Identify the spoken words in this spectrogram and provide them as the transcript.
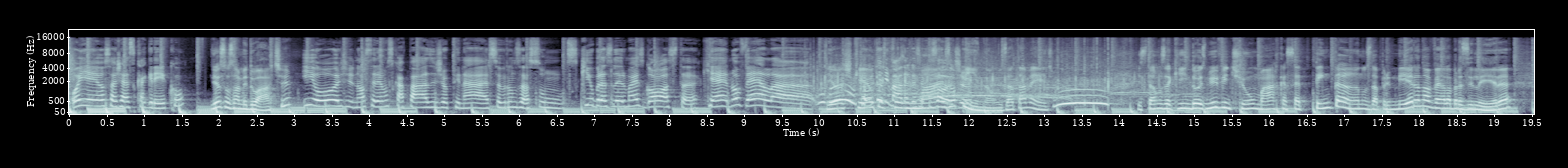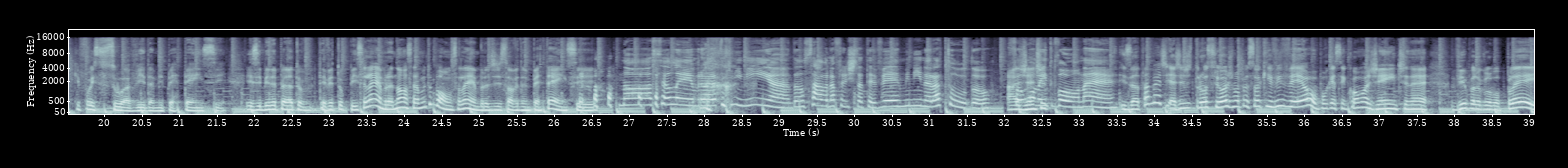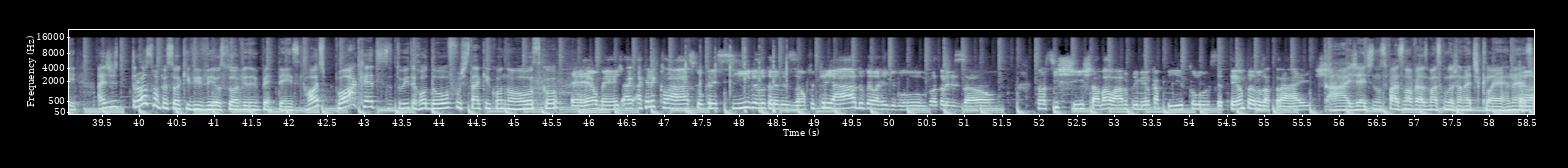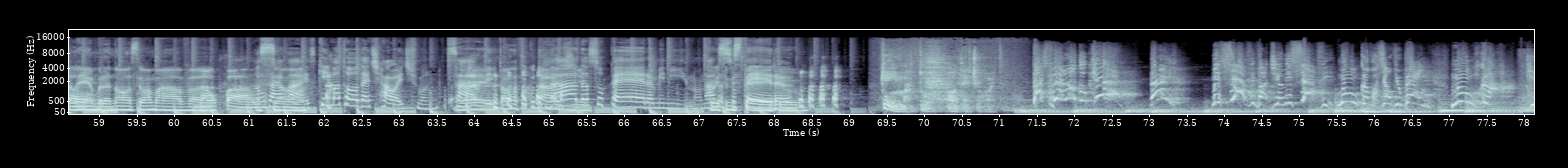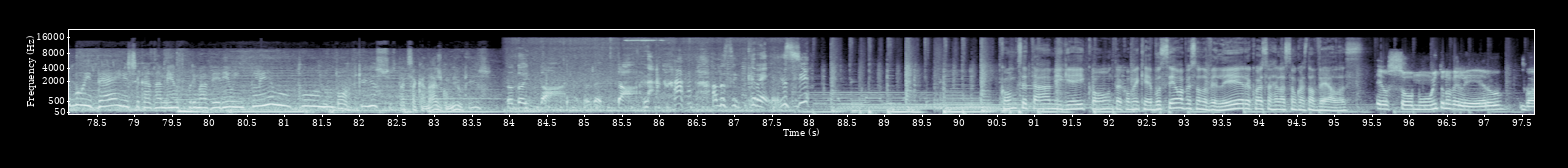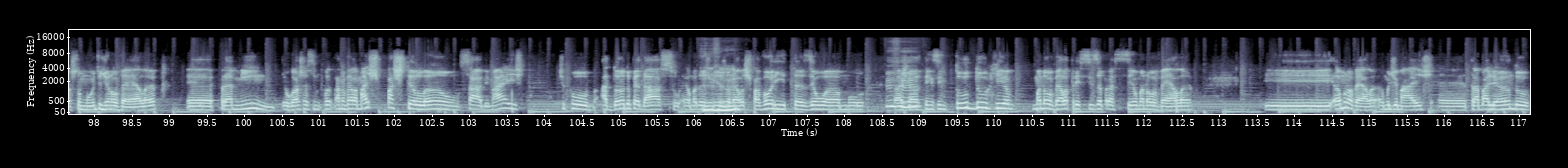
Oi, eu sou a Jéssica Greco. E eu sou o Samir Duarte. E hoje nós seremos capazes de opinar sobre um dos assuntos que o brasileiro mais gosta, que é novela. E eu acho que é o muito que as pessoas mais episódio. opinam. Exatamente. Uh! Estamos aqui em 2021, marca 70 anos da primeira novela brasileira, que foi Sua Vida Me Pertence, exibida pela TV Tupi. Você lembra? Nossa, era muito bom. Você lembra de Sua Vida Me Pertence? Nossa, eu lembro, eu era pequenininha, dançava na frente da TV, menina, era tudo. A Foi um gente- momento bom, né? Exatamente. E a gente trouxe hoje uma pessoa que viveu, porque assim, como a gente, né, viu pelo Globoplay, a gente trouxe uma pessoa que viveu Sua Vida Me Pertence. Hot Pockets do Twitter, Rodolfo, está aqui conosco. É, realmente. Aquele clássico, eu cresci vendo televisão, fui criado pela Rede Globo, pela televisão. Então assisti, estava lá no primeiro capítulo, 70 anos atrás. Ai, gente, não se faz novelas mais com a Janete Claire, né? Você lembra? Nossa, eu amava. Não fala. Não assim, dá ó. mais. Quem matou o Det Reutemann, É, sabe? eu tava na faculdade. Nada supera, menino. Nada supera. mistério. Quem matou Odete Reutemann? Tá esperando o quê? Me serve, vadia, me serve! Nunca você ouviu bem! Nunca! Que boa ideia este casamento primaveril em pleno outono. Tona, que isso? Tá de sacanagem comigo? Que isso? Tô doidona, tô doidona. A Lucy cresce. Como que você tá, amiga? E aí, conta como é que é. Você é uma pessoa noveleira? Qual é a sua relação com as novelas? Eu sou muito noveleiro, gosto muito de novela. É, para mim, eu gosto assim, a novela mais pastelão, sabe? Mais tipo, A Dona do Pedaço é uma das minhas Uhum. novelas favoritas, eu amo. Eu acho que ela tem assim tudo que uma novela precisa pra ser uma novela. E amo novela, amo demais. É, trabalhando,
